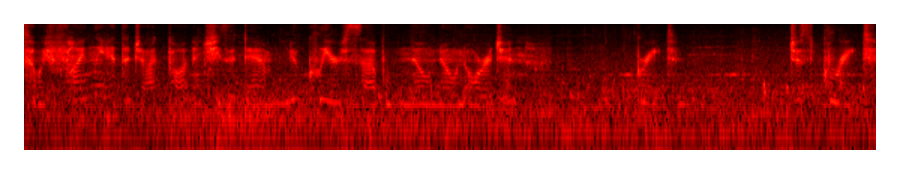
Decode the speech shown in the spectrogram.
So we finally hit the jackpot, and she's a damn nuclear sub with no known origin. Great. Just great.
